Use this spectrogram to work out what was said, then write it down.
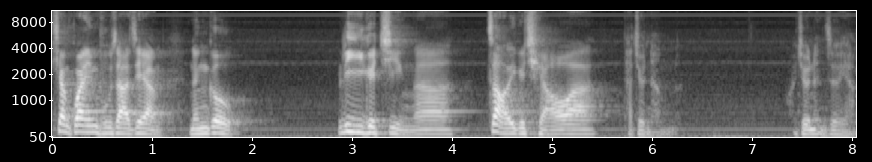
像观音菩萨这样，能够立一个井啊，造一个桥啊，他就能了，就能这样，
